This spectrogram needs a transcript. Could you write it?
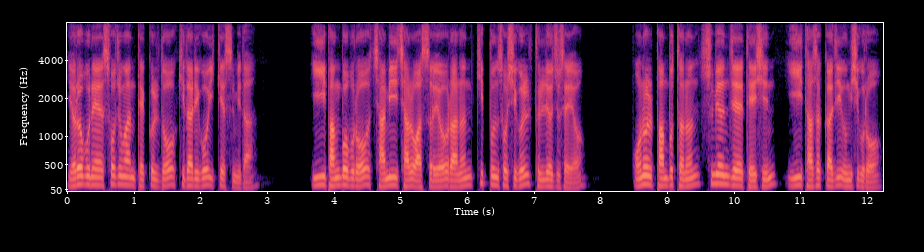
여러분의 소중한 댓글도 기다리고 있겠습니다. 이 방법으로 잠이 잘 왔어요 라는 기쁜 소식을 들려주세요. 오늘 밤부터는 수면제 대신 이 다섯 가지 음식으로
